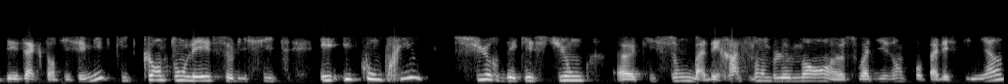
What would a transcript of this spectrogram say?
des actes antisémites, qui, quand on les sollicite, et y compris sur des questions qui sont bah, des rassemblements soi-disant pro-palestiniens,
